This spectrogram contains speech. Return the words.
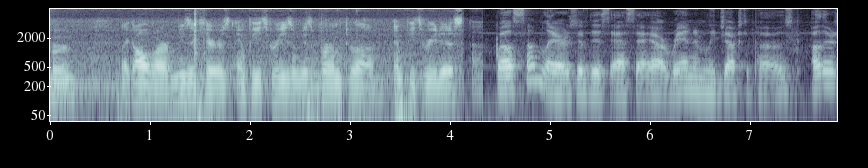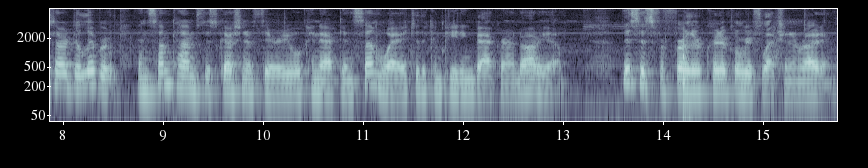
for Mhm. like all of our music here is MP3s and we just burn them to a MP3 disc. While some layers of this essay are randomly juxtaposed, others are deliberate, and sometimes discussion of theory will connect in some way to the competing background audio. This is for further critical reflection and writing.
